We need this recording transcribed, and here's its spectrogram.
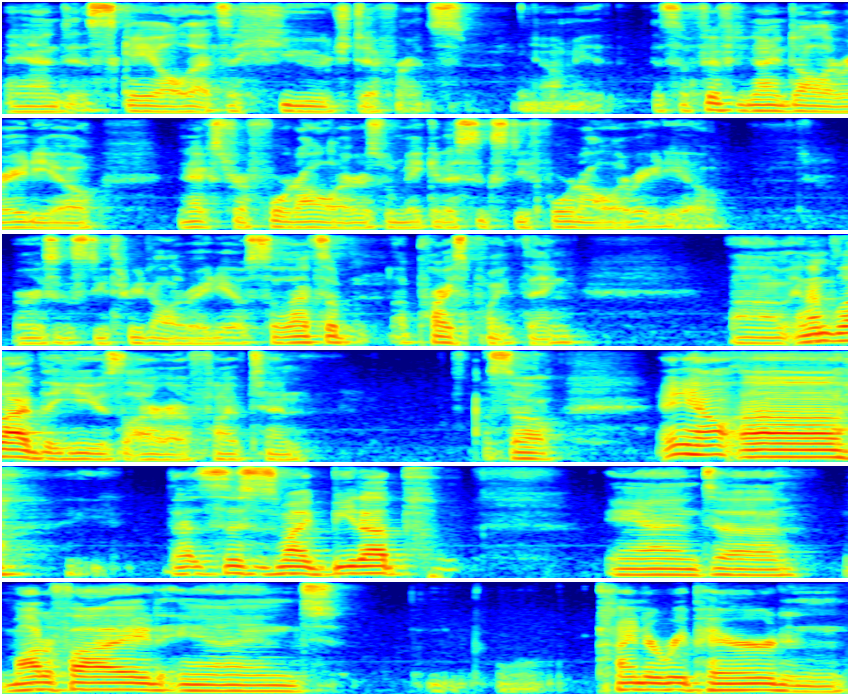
and scale that's a huge difference. You know, I mean it's a $59 radio. An extra four dollars would make it a $64 radio or a $63 radio. So that's a, a price point thing. Um, and I'm glad that he used the IRF 510. So, anyhow, uh, that's this is my beat up and uh, modified and kind of repaired and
